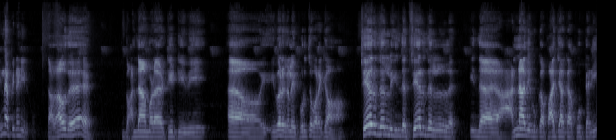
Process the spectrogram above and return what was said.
என்ன பின்னணி இருக்கும்? அதாவது இப்போ அண்ணாமலை டிடிவி இவர்களை பொறுத்த வரைக்கும் தேர்தல் இந்த தேர்தல் இந்த அதிமுக பாஜக கூட்டணி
